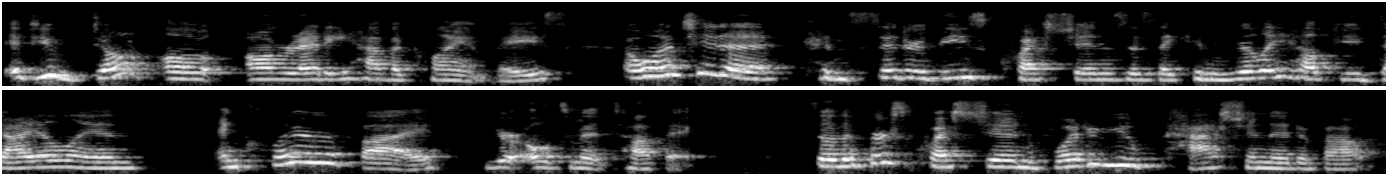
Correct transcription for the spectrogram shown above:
If you don't already have a client base, I want you to consider these questions as they can really help you dial in and clarify your ultimate topic. So the first question, what are you passionate about?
